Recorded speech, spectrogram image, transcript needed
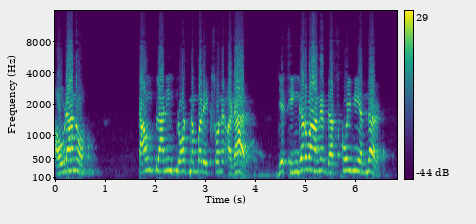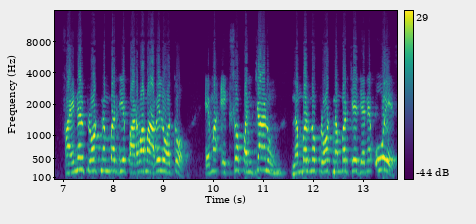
ઔડાનો ટાઉન પ્લાનિંગ પ્લોટ નંબર એકસો ને અઢાર, જે સિંગરવા અને દસકોઈની અંદર ફાઇનલ પ્લોટ નંબર જે પાડવામાં આવેલો હતો, એમાં એકસો પંચાણું નંબરનો પ્લોટ નંબર છે જેને ઓએસ,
